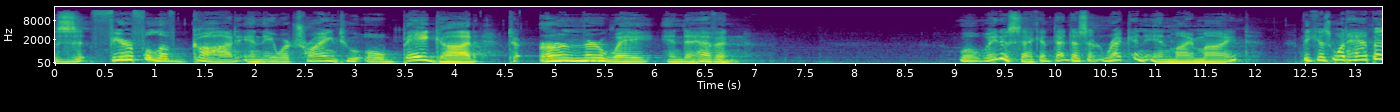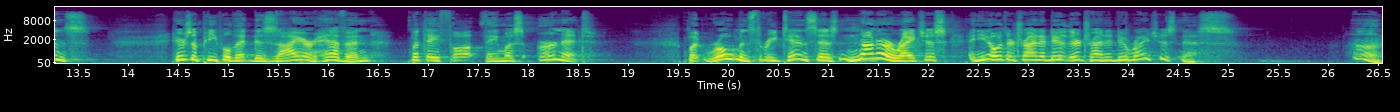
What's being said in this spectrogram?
fearful of God and they were trying to obey God to earn their way into heaven. Well, wait a second, that doesn't reckon in my mind. Because what happens? Here's a people that desire heaven, but they thought they must earn it. But Romans 3:10 says none are righteous, and you know what they're trying to do? They're trying to do righteousness. Huh.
